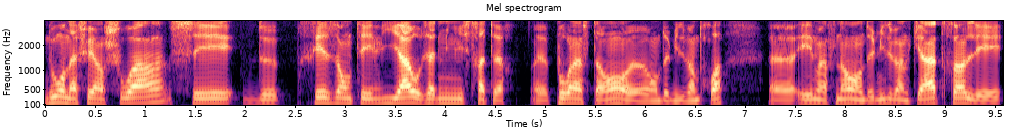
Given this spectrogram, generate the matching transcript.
nous, on a fait un choix, c'est de présenter l'IA aux administrateurs. Euh, pour l'instant, en 2023 et maintenant en 2024, les,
